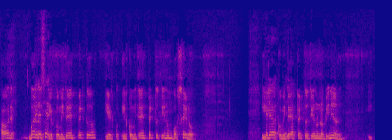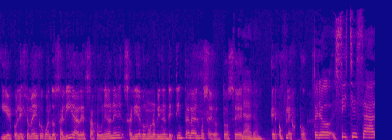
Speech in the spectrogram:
Ahora, bueno, y el comité de expertos y el, comité de expertos tiene un vocero. Y el comité de expertos tiene una opinión y el colegio médico cuando salía de esas reuniones salía con una opinión distinta a la del vocero. Entonces es complejo. Pero Siches ha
